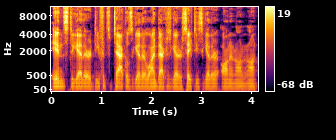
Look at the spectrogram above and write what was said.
ends together, defensive tackles together, linebackers together, safeties together, on and on and on.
